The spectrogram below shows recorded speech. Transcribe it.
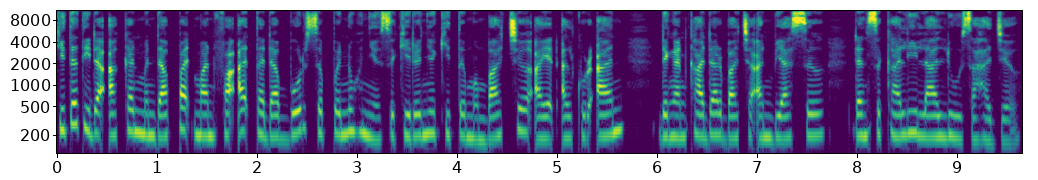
Kita tidak akan mendapat manfaat tadabbur sepenuhnya sekiranya kita membaca ayat Al-Quran dengan kadar bacaan biasa dan sekali lalu sahaja.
